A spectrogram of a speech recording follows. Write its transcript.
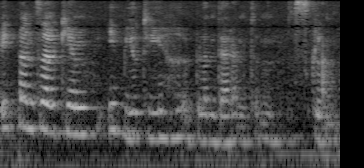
i pędzelkiem, i beauty blenderem tym z Glam.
